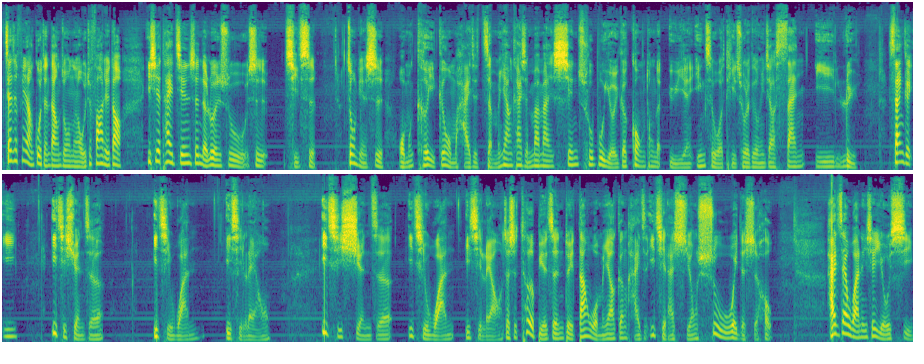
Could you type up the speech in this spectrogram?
在这分享过程当中呢，我就发觉到一些太艰深的论述是其次，重点是我们可以跟我们孩子怎么样开始慢慢先初步有一个共通的语言。因此，我提出了一个东西叫三一律，三个一：一起选择，一起玩，一起聊。一起选择，一起玩，一起聊，这是特别针对当我们要跟孩子一起来使用数位的时候，孩子在玩的一些游戏，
